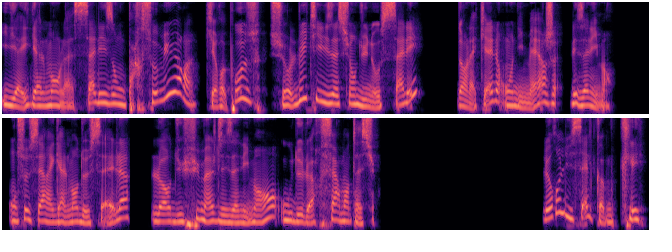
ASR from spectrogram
Il y a également la salaison par saumure, qui repose sur l'utilisation d'une eau salée dans laquelle on immerge les aliments. On se sert également de sel lors du fumage des aliments ou de leur fermentation. Le rôle du sel comme clé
